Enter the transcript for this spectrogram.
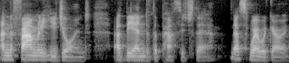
and the family he joined at the end of the passage there. That's where we're going.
